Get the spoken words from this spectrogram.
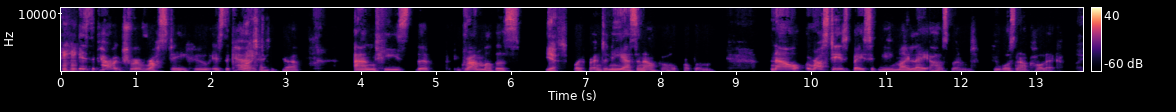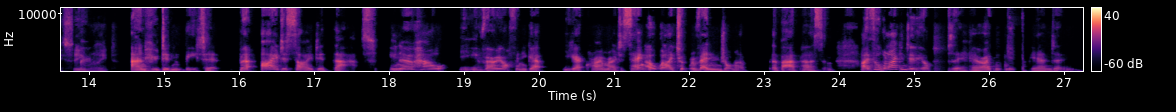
Mhm. is the character of Rusty, who is the Right. caretaker, and he's the grandmother's Yes. boyfriend, and he has an alcohol problem. Now, Rusty is basically my late husband, who was an alcoholic I see. Right. and who didn't beat it. But I decided that you know how you very often you get you get crime writers saying, "Oh, well, I took revenge on a, a bad person." I thought, well, I can do the opposite here. I can give a happy ending.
